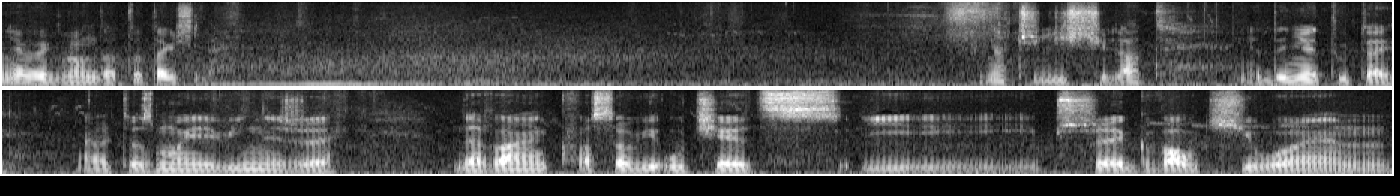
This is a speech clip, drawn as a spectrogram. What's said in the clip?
Nie wygląda to tak źle. Na 30 lat. Jedynie tutaj, ale to z mojej winy, że dawałem kwasowi uciec i przegwałciłem.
